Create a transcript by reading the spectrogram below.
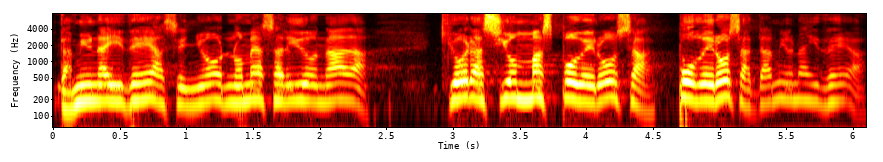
Dame una idea, Señor, no me ha salido nada. Qué oración más poderosa, poderosa, dame una idea,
